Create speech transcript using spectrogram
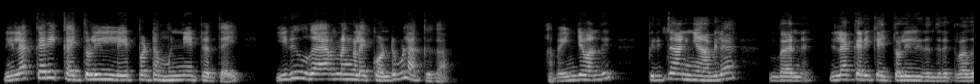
நிலக்கரி கைத்தொழிலில் ஏற்பட்ட முன்னேற்றத்தை இரு உதாரணங்களை கொண்டு விளக்குக. அப்போ இங்கே வந்து பிரித்தானியாவில் நிலக்கரி கைத்தொழில் இருந்திருக்கிறது.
